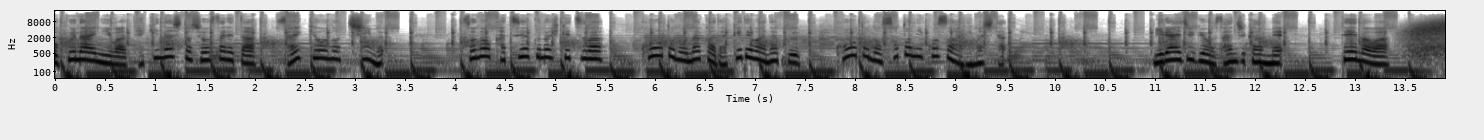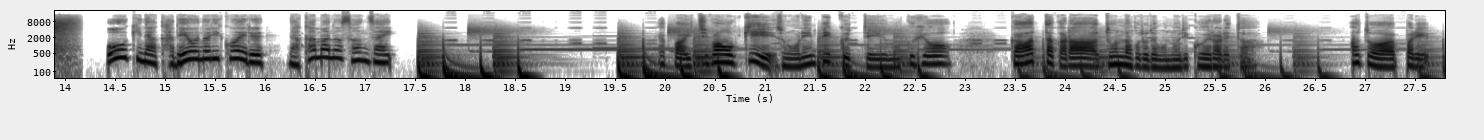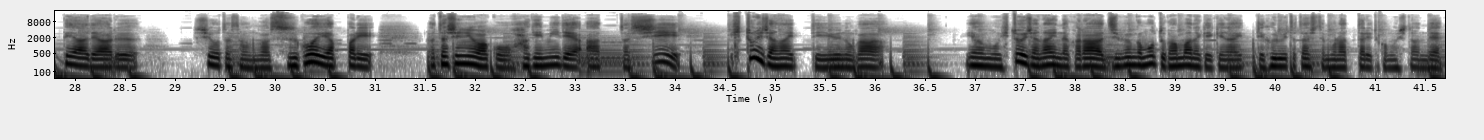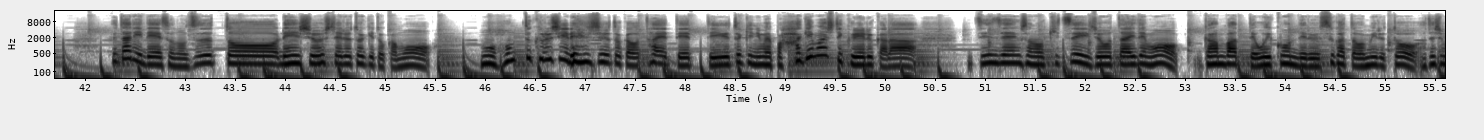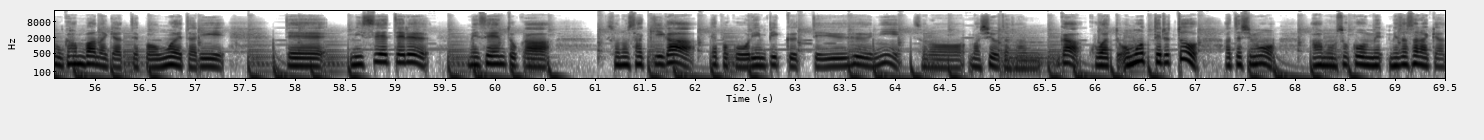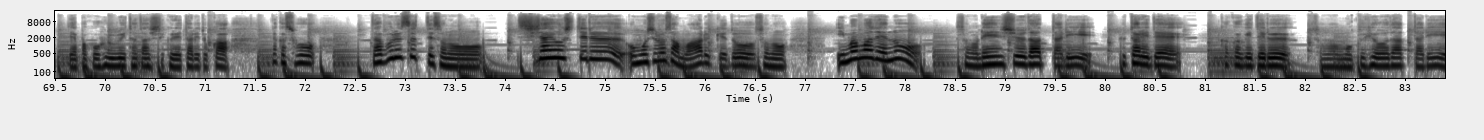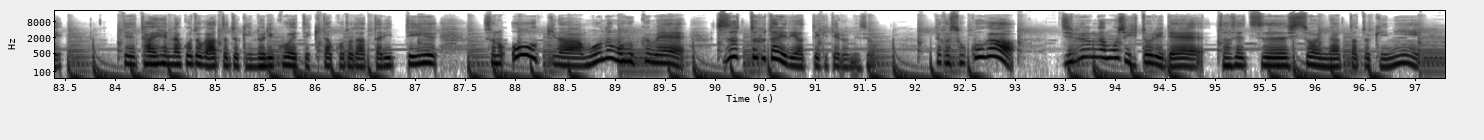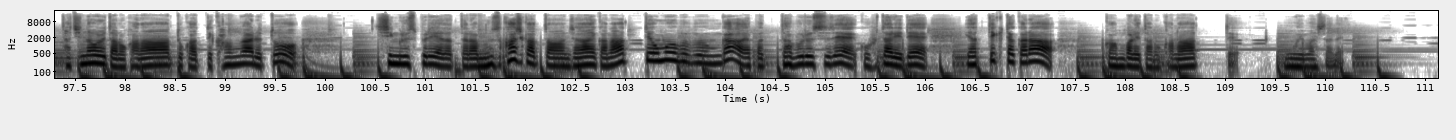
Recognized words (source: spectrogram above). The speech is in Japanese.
国内には敵なしと称された最強のチーム。その活躍の秘訣はコートの中だけではなくコートの外にこそありました。未来授業3時間目。テーマは大きな壁を乗り越える仲間の存在。やっぱ一番大きいそのオリンピックっていう目標があったからどんなことでも乗り越えられた。あとはやっぱりペアである塩田さんがすごいやっぱり私にはこう励みであったし一人じゃないっていうのがいやもう一人じゃないんだから自分がもっと頑張らなきゃいけないって奮い立たせてもらったりとかもしたんで2人でそのずっと練習をしてる時とかももうほんと苦しい練習とかを耐えてっていう時にもやっぱ励ましてくれるから全然そのきつい状態でも頑張って追い込んでる姿を見ると私も頑張んなきゃってやっぱ思えたりで見据えてる目線とかその先がやっぱこうオリンピックっていう風にそのまあ、塩田さんがこうやって思ってると私もあもうそこを目指さなきゃってやっぱこう奮い立たせてくれたりとかなんかそうダブルスってその試合をしてる面白さもあるけどその今までのその練習だったり2人で掲げてるその目標だったりで大変なことがあった時に乗り越えてきたことだったりっていうその大きなものも含めずっと2人でやってきてるんですよだからそこが自分がもし一人で挫折しそうになった時に立ち直れたのかなとかって考えるとシングルスプレーヤーだったら難しかったんじゃないかなって思う部分がやっぱダブルスでこう2人でやってきたから頑張れたのかなって思いましたね。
